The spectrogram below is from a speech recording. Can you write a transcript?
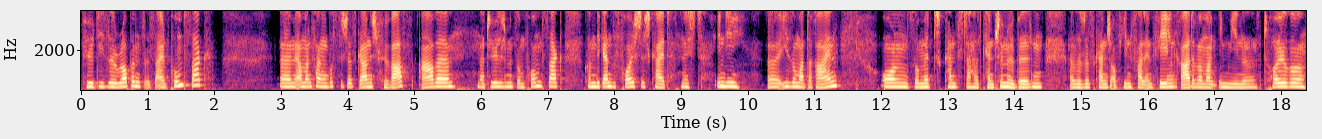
für diese Robins ist ein Pumpsack. Ähm, am Anfang wusste ich das gar nicht für was, aber natürlich mit so einem Pumpsack kommt die ganze Feuchtigkeit nicht in die äh, Isomatte rein und somit kann sich da halt kein Schimmel bilden. Also das kann ich auf jeden Fall empfehlen, gerade wenn man irgendwie eine teure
